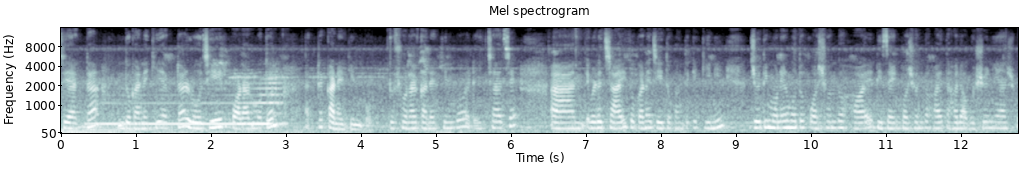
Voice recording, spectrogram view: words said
যে একটা দোকানে গিয়ে একটা রোজের পরার মতন একটা কানের কিনবো। তো সোনার কানের কিনবো, এটা ইচ্ছা আছে। এবারে যাই দোকানে, যেই দোকান থেকে কিনি। যদি মনের মতো পছন্দ হয়, ডিজাইন পছন্দ হয়, তাহলে অবশ্যই নিয়ে আসব।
